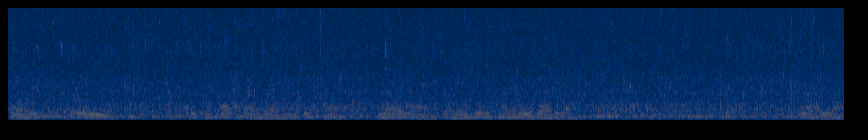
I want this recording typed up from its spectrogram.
ขอให้ท่านปู่สุขภาพแข็งแรงนะเจ้าค่ะแล้วหลานจะมาเยี่ยมท่านบ่อยๆหลานลา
